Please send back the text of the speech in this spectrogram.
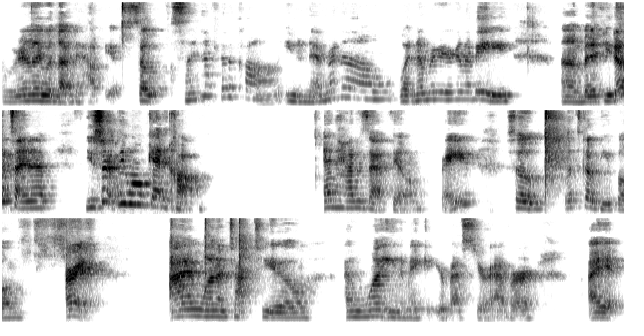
I really would love to help you. So sign up for the call. You never know what number you're going to be. Um, but if you don't sign up, you certainly won't get a call. And how does that feel, right? So let's go, people. All right. I want to talk to you. I want you to make it your best year ever. I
